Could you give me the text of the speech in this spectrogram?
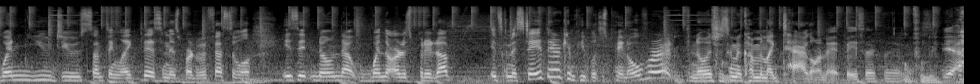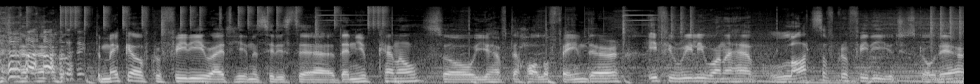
When you do something like this and it's part of a festival, is it known that when the artist put it up, it's gonna stay there? Can people just paint over it? No one's just gonna come and like tag on it, basically. Hopefully. Yeah. the mecca of graffiti right here in the city is the Danube Canal. So you have the Hall of Fame there. If you really wanna have lots of graffiti, you just go there.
